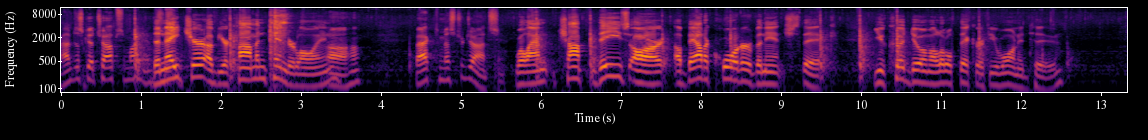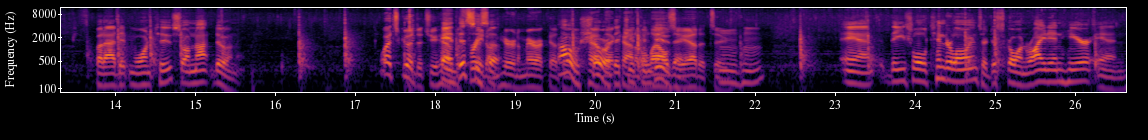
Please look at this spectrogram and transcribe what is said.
I'm just going to chop some onions. the nature of your common tenderloin. Uh-huh. Back to Mr. Johnson. Well, I'm chop. These are about a quarter of an inch thick. You could do them a little thicker if you wanted to, but I didn't want to, so I'm not doing it. Well, it's good that you have And the freedom a- here in America to Oh, have sure, that that you kind of a lousy attitude. And these little tenderloins are just going right in here and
